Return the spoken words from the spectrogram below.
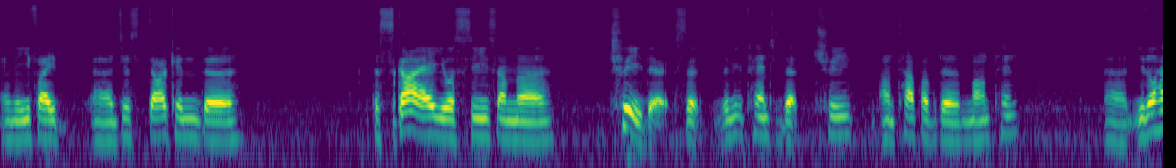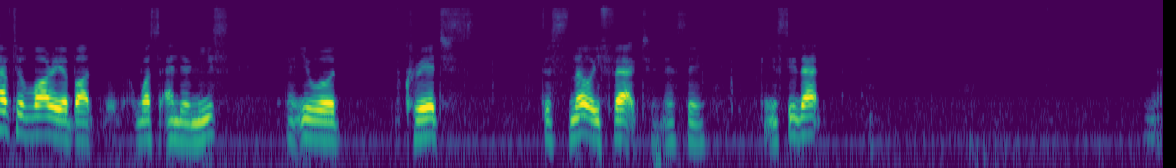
And if I uh, just darken the the sky you will see some uh, tree there. So let me paint that tree on top of the mountain. Uh, you don't have to worry about what's underneath. You will create the snow effect. Let's see. Can you see that? Yeah.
